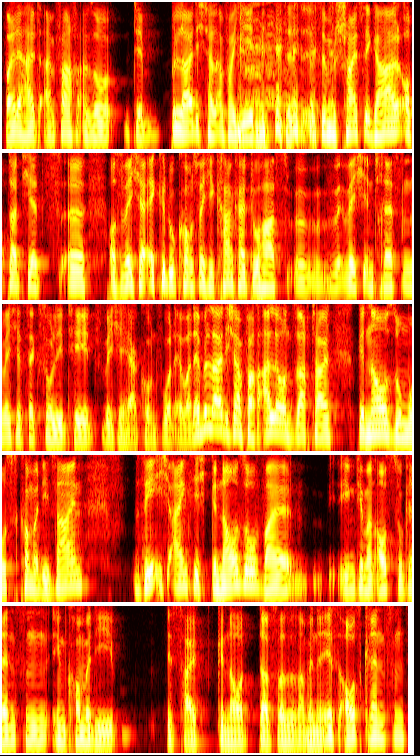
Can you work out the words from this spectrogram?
weil der halt einfach, also der beleidigt halt einfach jeden. der ist ihm scheißegal, ob das jetzt äh, aus welcher Ecke du kommst, welche Krankheit du hast, äh, welche Interessen, welche Sexualität, welche Herkunft, whatever. Der beleidigt einfach alle und sagt halt, genau so muss Comedy sein sehe ich eigentlich genauso, weil irgendjemand auszugrenzen in Comedy ist halt genau das, was es am Ende ist, ausgrenzen.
